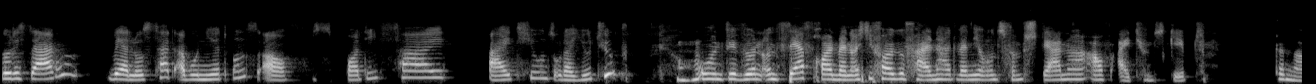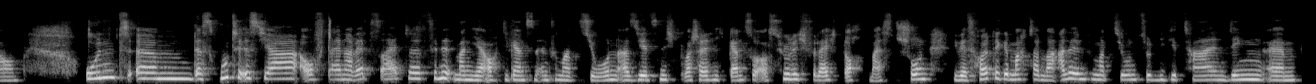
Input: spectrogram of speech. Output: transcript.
würde ich sagen, wer Lust hat, abonniert uns auf Spotify, iTunes oder YouTube. Mhm. Und wir würden uns sehr freuen, wenn euch die Folge gefallen hat, wenn ihr uns fünf Sterne auf iTunes gebt. Genau. Und ähm, das Gute ist ja, auf deiner Webseite findet man ja auch die ganzen Informationen. Also jetzt nicht wahrscheinlich nicht ganz so ausführlich, vielleicht doch meistens schon, wie wir es heute gemacht haben, mal alle Informationen zu digitalen Dingen, ähm,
